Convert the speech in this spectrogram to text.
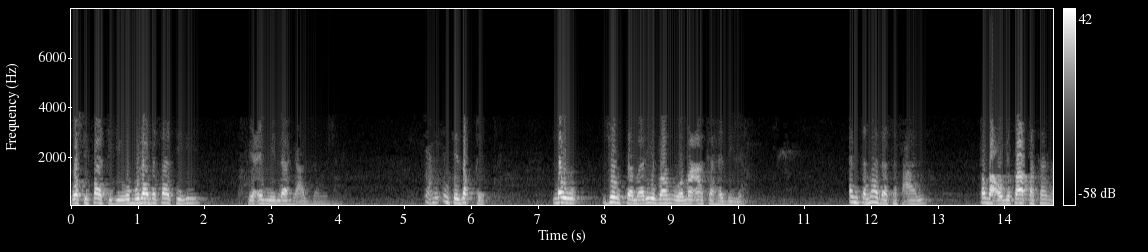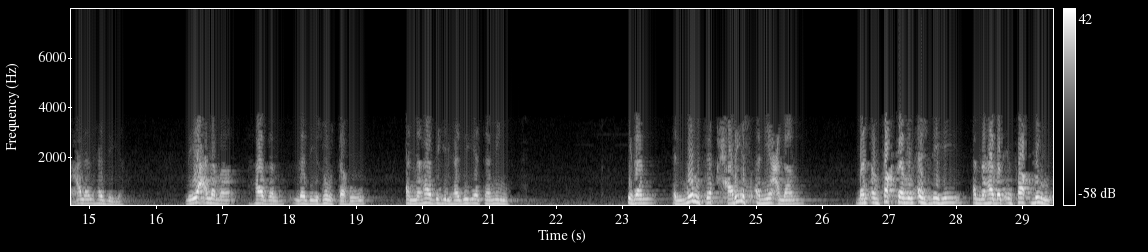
وصفاته وملابساته في علم الله عز وجل. يعني أنت دقق. لو زرت مريضا ومعك هدية. أنت ماذا تفعل؟ تضع بطاقة على الهدية ليعلم هذا الذي زرته أن هذه الهدية منك. إذا المنفق حريص أن يعلم من أنفقت من أجله أن هذا الإنفاق منك.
